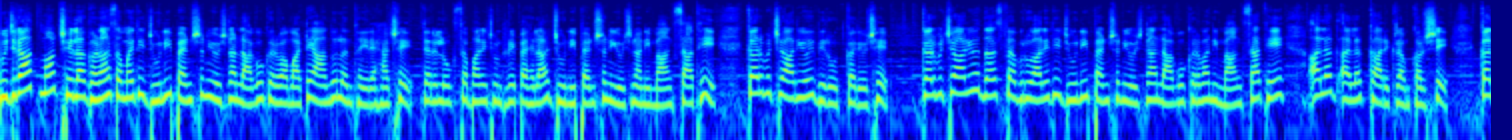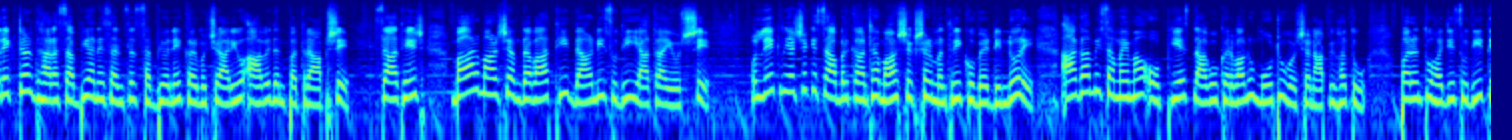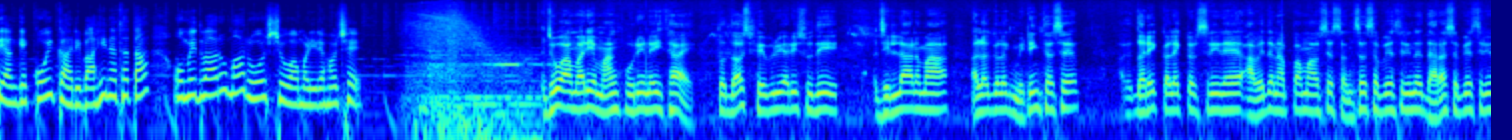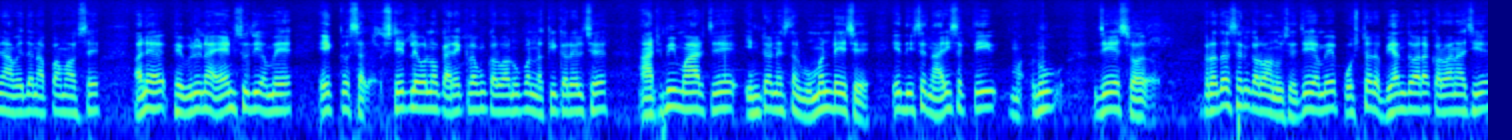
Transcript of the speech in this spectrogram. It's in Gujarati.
ગુજરાતમાં છેલ્લા ઘણા સમયથી જૂની પેન્શન યોજના લાગુ કરવા માટે આંદોલન થઈ રહ્યા છે. ત્યારે લોકસભાની ચૂંટણી પહેલા જૂની પેન્શન યોજનાની માંગ સાથે કર્મચારીઓએ વિરોધ કર્યો છે. કર્મચારીઓ દસ ફેબ્રુઆરીથી જૂની પેન્શન યોજના લાગુ કરવાની માંગ સાથે અલગ અલગ કાર્યક્રમ કરશે. કલેક્ટર, ધારાસભ્ય અને સંસદ સભ્યોને કર્મચારીઓ આવેદનપત્ર આપશે. સાથે જ બાર માર્ચે અમદાવાદથી દાંડી સુધી યાત્રા યોજશે. ઉલ્લેખનીય છે કે સાબરકાંઠામાં શિક્ષણ મંત્રી કુબેર ડિંડોરે આગામી સમયમાં ઓપીએસ લાગુ કરવાનું મોટું વચન આપ્યું હતું. પરંતુ હજી સુધી તે અંગે કોઈ કાર્યવાહી ન થતા ઉમેદવારોમાં રોષ જોવા મળી રહ્યો છે. જો આ મારી માંગ પૂરી નહીં થાય, તો દસ ફેબ્રુઆરી સુધી જિલ્લામાં અલગ અલગ મિટિંગ થશે. દરેક કલેક્ટરશ્રીને આવેદન આપવામાં આવશે, સંસદ સભ્યશ્રીને, ધારાસભ્યશ્રીને આવેદન આપવામાં આવશે અને ફેબ્રુઆરીના એન્ડ સુધી અમે એક સ્ટેટ લેવલનો કાર્યક્રમ કરવાનું પણ નક્કી કરેલ છે. આઠમી માર્ચ જે ઇન્ટરનેશનલ વુમન ડે છે, એ દિવસે નારી શક્તિનું જે પ્રદર્શન કરવાનું છે, જે અમે પોસ્ટર અભિયાન દ્વારા કરવાના છીએ.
